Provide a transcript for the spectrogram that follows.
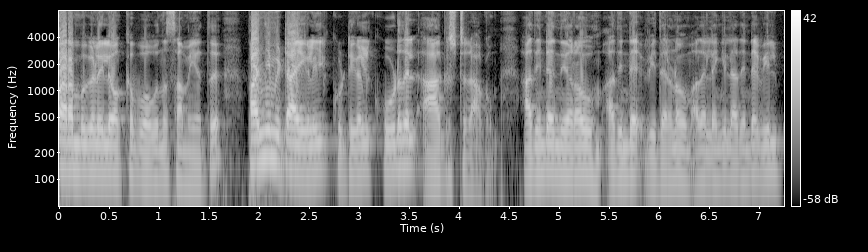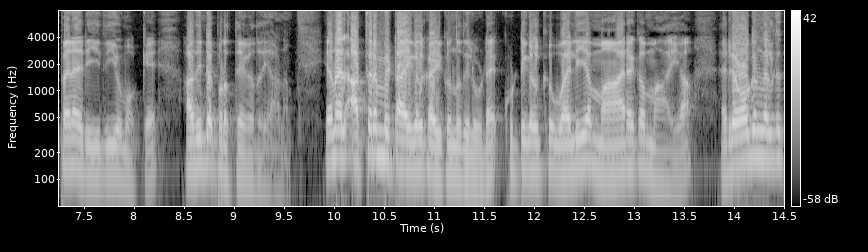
പറമ്പുകളിലും ഒക്കെ പോകുന്ന സമയത്ത് പഞ്ഞിമിഠായികളിൽ കുട്ടികൾ കൂടുതൽ ആകൃഷ്ടരാകും. അതിന്റെ നിറവും അതിന്റെ വിതരണവും അതല്ലെങ്കിൽ അതിന്റെ വിൽപ്പന രീതിയുമൊക്കെ അതിന്റെ പ്രത്യേകതയാണ്. എന്നാൽ അത്തരം മിഠായികൾ കഴിക്കുന്നതിലൂടെ കുട്ടികൾക്ക് വലിയ മാരകമായ രോഗങ്ങൾക്ക്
